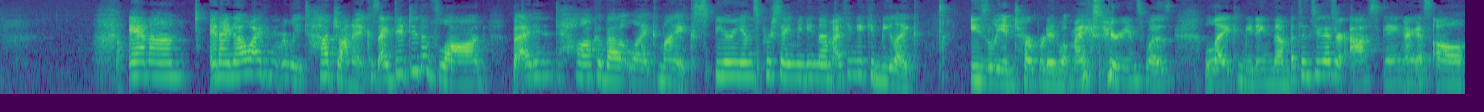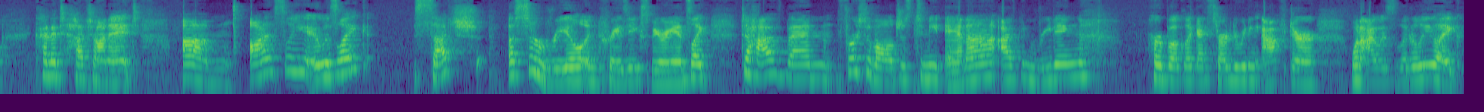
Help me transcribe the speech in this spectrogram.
Anna. And I know I didn't really touch on it because I did do the vlog, but I didn't talk about like my experience per se meeting them. I think it can be like easily interpreted what my experience was like meeting them. But since you guys are asking, I guess I'll kind of touch on it. Um, honestly, it was like such a surreal and crazy experience. Like to have been, first of all, just to meet Anna, I've been reading her book. Like I started reading after when I was literally like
